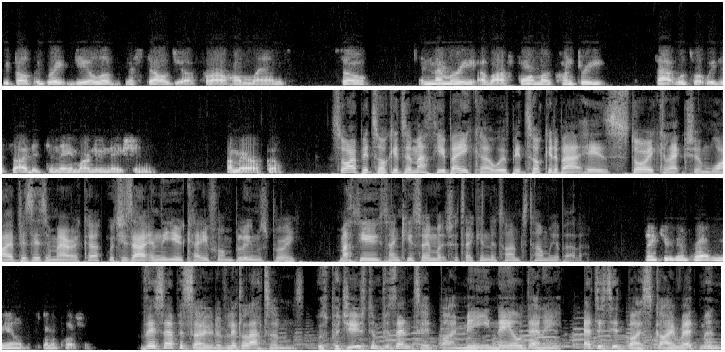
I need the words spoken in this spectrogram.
we felt a great deal of nostalgia for our homeland. So, in memory of our former country, that was what we decided to name our new nation, America. So I've been talking to Matthew Baker. We've been talking about his story collection, Why Visit America, which is out in the UK from Bloomsbury. Matthew, thank you so much for taking the time to tell me about it. Thank you again for having me out. It's been a pleasure. This episode of Little Atoms was produced and presented by me, Neil Denny, edited by Sky Redman,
